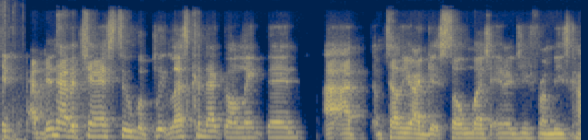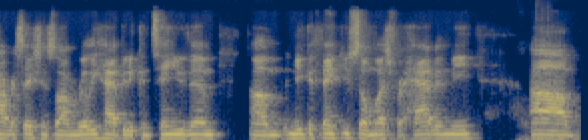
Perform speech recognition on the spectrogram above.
if I didn't have a chance to, but please let's connect on LinkedIn. I, I, am telling you, I get so much energy from these conversations, so I'm really happy to continue them. Um, Nika, thank you so much for having me. Um,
